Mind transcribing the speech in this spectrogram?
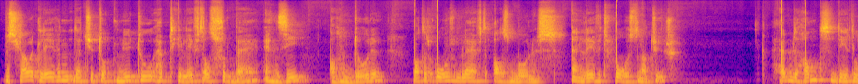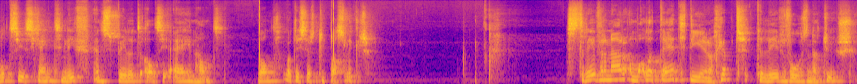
Beschouw het leven dat je tot nu toe hebt geleefd als voorbij en zie, als een dode, wat er overblijft als bonus en leef het volgens de natuur. Heb de hand die het lot je schenkt lief en speel het als je eigen hand, want wat is er toepasselijker? Streef ernaar om alle tijd die je nog hebt te leven volgens de natuur.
